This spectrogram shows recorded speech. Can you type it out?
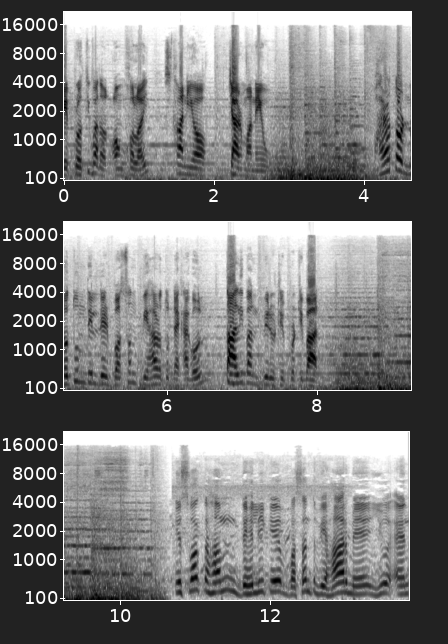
এই প্ৰতিবাদত অংশ লয় স্থানীয় জাৰ্মানেও ভাৰতৰ নতুন দিল্লীৰ বসন্ত বিহাৰতো দেখা গ'ল তালিবান বিৰোধী প্ৰতিবাদ इस वक्त हम दिल्ली के बसंत विहार में U N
